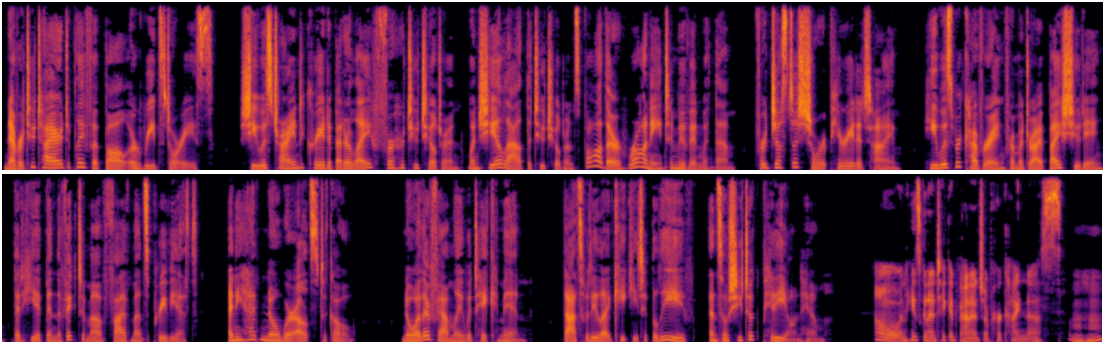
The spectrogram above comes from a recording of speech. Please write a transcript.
Never too tired to play football or read stories. She was trying to create a better life for her two children when she allowed the two children's father, Ronnie, to move in with them for just a short period of time. He was recovering from a drive by shooting that he had been the victim of five months previous, and he had nowhere else to go. No other family would take him in. That's what he led Kiki to believe, and so she took pity on him. Oh, and he's going to take advantage of her kindness. Mm-hmm.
